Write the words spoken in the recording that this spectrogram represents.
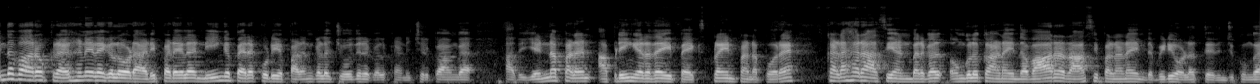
இந்த வாரம் கிரகநிலைகளோட அடிப்படையில் நீங்கள் பெறக்கூடிய பலன்களை ஜோதிடர்கள் கணிச்சிருக்காங்க. அது என்ன பலன் அப்படிங்கிறத இப்போ எக்ஸ்பிளைன் பண்ண போகிறேன் கடகராசி அன்பர்கள் உங்களுக்கான இந்த வார ராசி பலனை இந்த வீடியோவில் தெரிஞ்சுக்குங்க.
